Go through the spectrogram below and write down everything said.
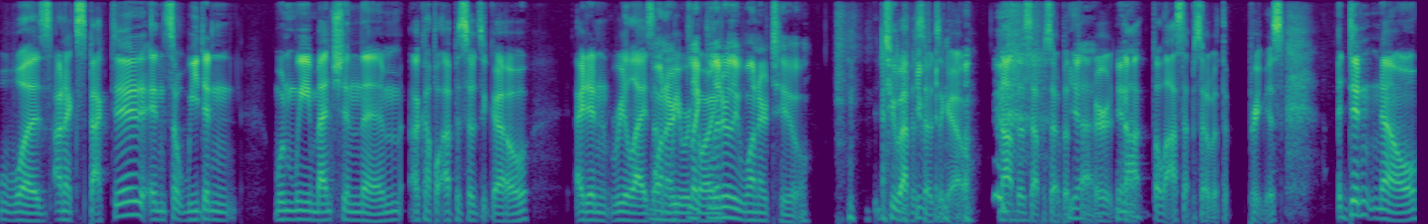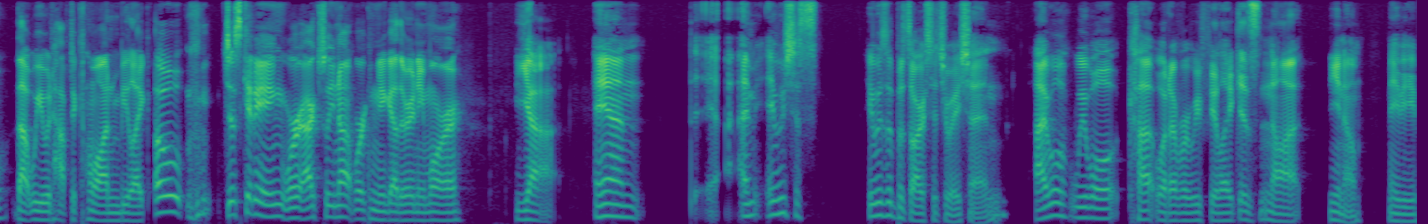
was unexpected and so we didn't when we mentioned them a couple episodes ago i didn't realize One that or we were like going literally one or two. two episodes ago know. not this episode but Yeah, or yeah. not the last episode but the previous I didn't know that we would have to come on and be like oh just kidding we're actually not working together anymore Yeah. And eh, I mean it was just it was a bizarre situation. I will we will cut whatever we feel like is not, you know, maybe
